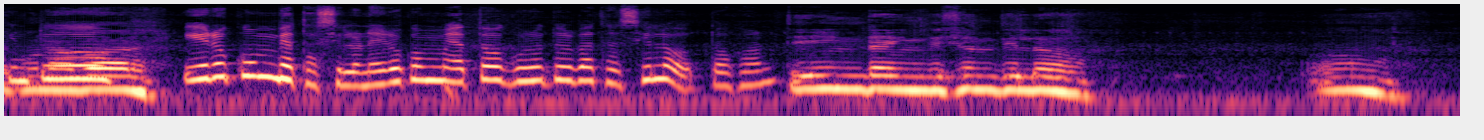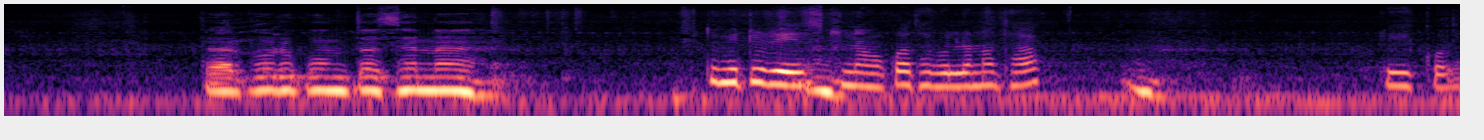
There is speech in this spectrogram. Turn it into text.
কিন্তু এরকম ব্যথা ছিল না এরকম এত গুরুতর ব্যথা ছিল তখন? তিনটা ইঞ্জেকশন দিল। তারপরে কমতেছে না। তুমি একটু রেস্ট নাও কথা বলল না থাক। ঠিক করো।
